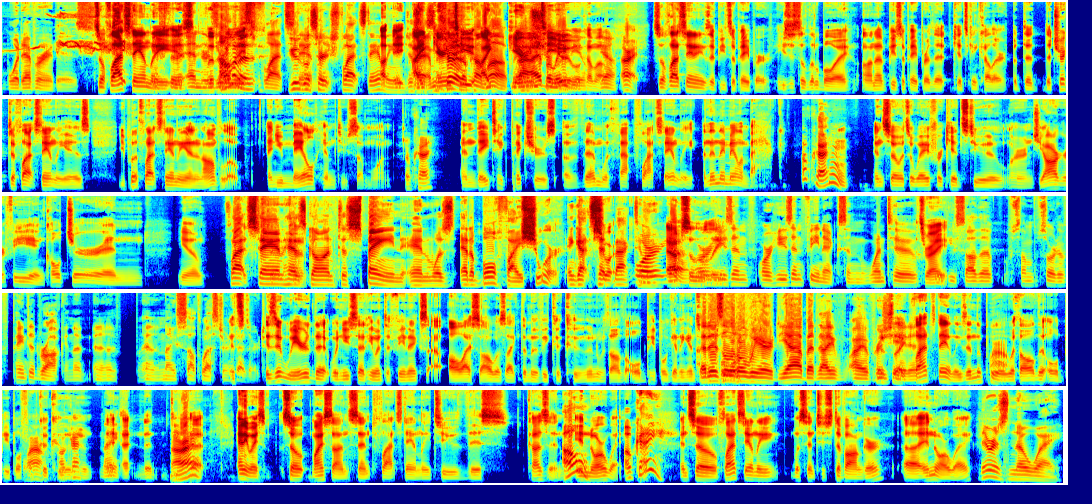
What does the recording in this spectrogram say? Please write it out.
whatever it is. So Flat Stanley If is end literally. result gonna is flat Google Stanley. search Flat Uh, Stanley it- and just I I'm see. sure guarantee it'll you- come I up. Yeah, I guarantee you believe it will you. come up. Yeah. All right. So Flat Stanley is a piece of paper. He's just a little boy on a piece of paper that kids can color. But the, the trick to Flat Stanley is you put Flat Stanley in an envelope and you mail him to someone, Okay. and they take pictures of them with Fat Flat Stanley, and then they mail him back. Okay. Hmm. And so it's a way for kids to learn geography and culture, and you know, Flat Stan has kind of- gone to Spain and was at a bullfight sure, and got sent Sure. back to Or me. yeah, Absolutely. or he's in or he's in Phoenix and went to. That's right. He saw the some sort of painted rock in a in a, in a nice southwestern It's, desert. is it weird that when you said he went to Phoenix, uh, all I saw was like the movie Cocoon with all the old people getting into That is a little weird, yeah, but I I appreciate like it. Flat Stanley's in the pool Wow. with all the old people from Wow, Cocoon. okay. who- Nice. uh, do All right. Anyways, so my son sent Flat Stanley to this cousin Oh. in Norway, Okay. and so Flat Stanley was sent to Stavanger uh, in Norway. There is no way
